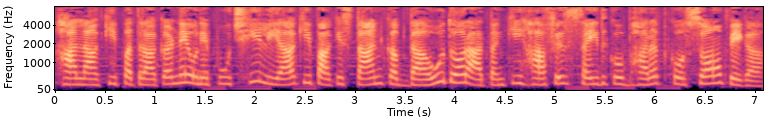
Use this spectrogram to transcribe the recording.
हालाँकि पत्राकर ने उन्हें पूछ ही लिया कि पाकिस्तान कब दाऊद और आतंकी हाफिज सईद को भारत को सौंपेगा।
